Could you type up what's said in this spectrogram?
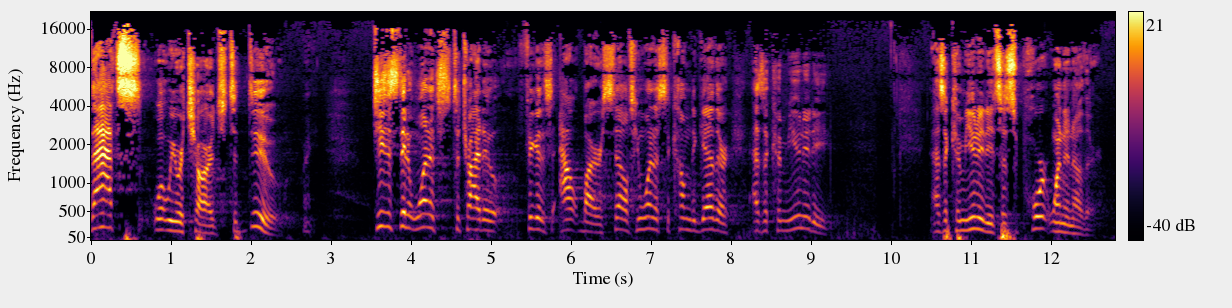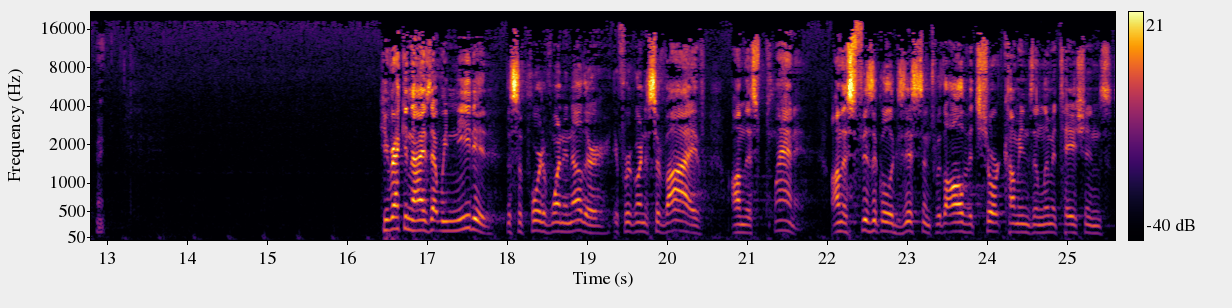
That's what we were charged to do. Jesus didn't want us to try to figure this out by ourselves. He wanted us to come together as a community as a community to support one another. Right? He recognized that we needed the support of one another if we're going to survive on this planet, on this physical existence with all of its shortcomings and limitations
